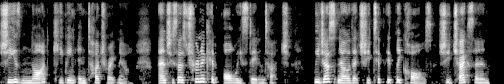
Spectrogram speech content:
she's not keeping in touch right now. And she says Trunick had always stayed in touch. We just know that she typically calls, she checks in,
